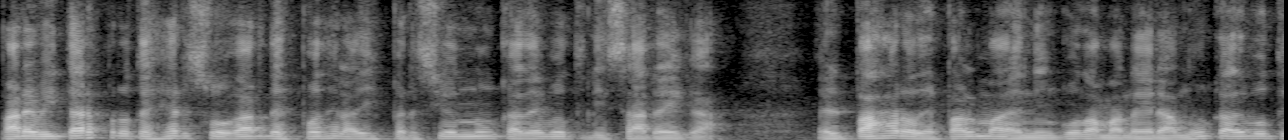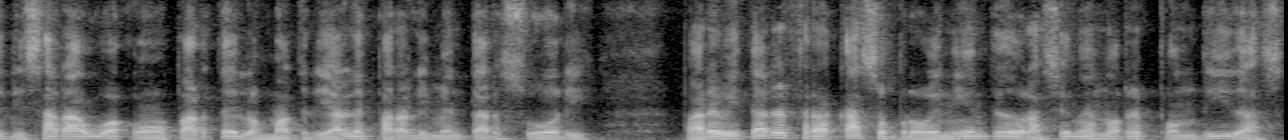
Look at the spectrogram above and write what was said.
Para evitar proteger su hogar después de la dispersión, nunca debe utilizar EGA, el pájaro de palma de ninguna manera. Nunca debe utilizar agua como parte de los materiales para alimentar su ori. Para evitar el fracaso proveniente de oraciones no respondidas,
